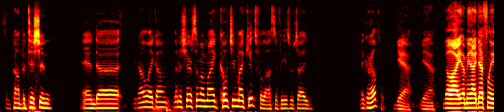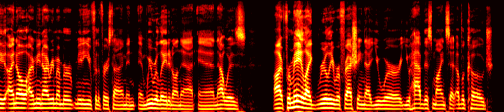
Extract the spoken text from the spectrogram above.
some competition, and uh, you know, like I'm gonna share some of my coaching my kids philosophies, which I think are helpful. Yeah, yeah. No, I, I mean, I definitely, I know, I mean, I remember meeting you for the first time and, and we related on that. And that was, uh, for me, like really refreshing that you were, you have this mindset of a coach,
